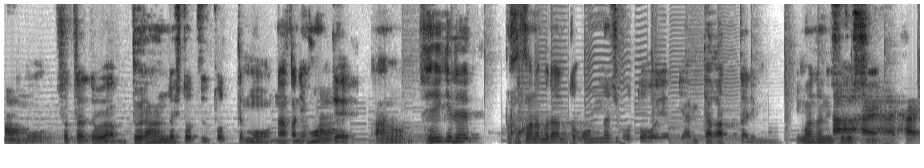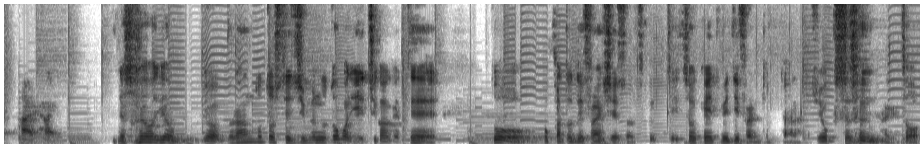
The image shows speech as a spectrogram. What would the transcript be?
うん。もう、そ例えばブランド一つ取っても、なんか日本って、あの、平気で他のブランドと同じことをややりたがったりも、未だにすあるし、はいはいはいはいはい。で、それを要は、要はブランドとして自分のどこにエッジかけて、どう他と differentiation を作って、It's okay to be different みたいな話よくするんだけど、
